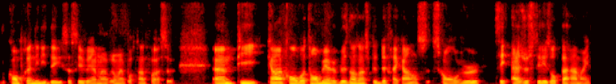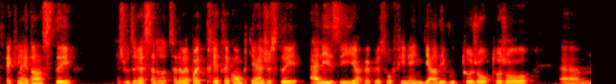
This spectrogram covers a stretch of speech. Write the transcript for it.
Vous comprenez l'idée, ça c'est vraiment, vraiment important de faire ça. Euh, puis quand on va tomber un peu plus dans un split de fréquence, ce qu'on veut, c'est ajuster les autres paramètres. Fait que l'intensité, je vous dirais, ça ne devrait pas être très, très compliqué à ajuster. Allez-y un peu plus au feeling. Gardez-vous toujours, toujours euh,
